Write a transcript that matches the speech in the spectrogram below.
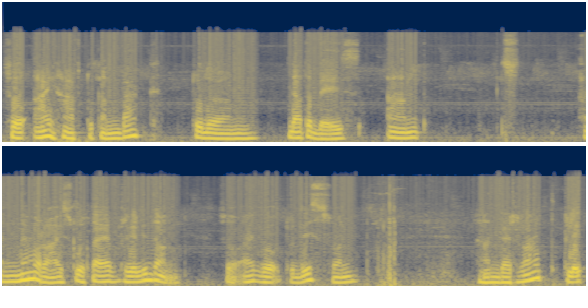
So I have to come back to the um, database and, and memorize what I have really done. So I go to this one and I right click,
